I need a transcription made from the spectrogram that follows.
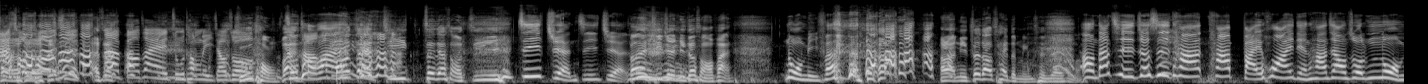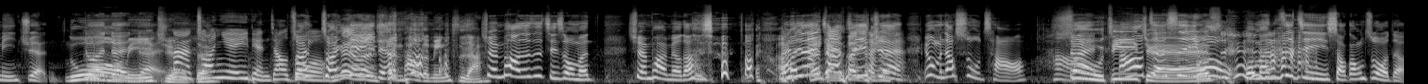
再啦。重头是，那包在竹筒里叫做竹筒饭。竹筒饭包在鸡，这叫什么鸡？鸡卷，鸡卷，包在鸡卷，你叫什么饭？糯米饭。好了，你这道菜的名称叫什么？哦，它其实就是它，它白话一点，它叫做糯米卷。糯米卷。那专业一点叫做专专业一点很炫炮的名字啊。炫炮就是，其实我们炫炮也没有到炫炮，我们现在叫鸡卷，因为我们叫素潮。好对素鸡，然后这是因为我们自己手工做的，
